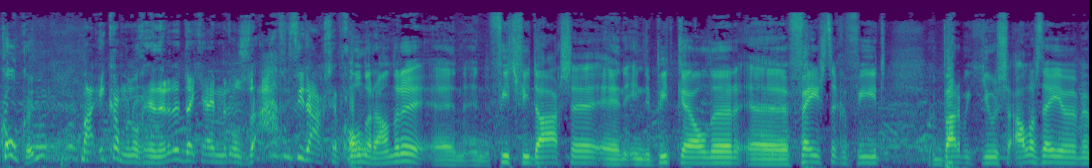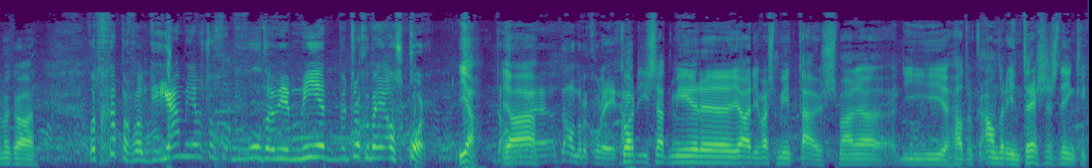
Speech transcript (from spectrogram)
koken, maar ik kan me nog herinneren dat jij met ons de avondvierdaagse hebt geholpen. Onder andere en, en de fietsvierdaagse en in de bietkelder, eh, feesten gevierd, barbecues, alles deden we met elkaar. Wat grappig, want ja, maar jij was toch bijvoorbeeld weer meer betrokken bij als Cor. Ja, De, ja. andere, de andere collega. Cor die zat meer, eh, ja, die was meer thuis, maar die had ook andere interesses, denk ik.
